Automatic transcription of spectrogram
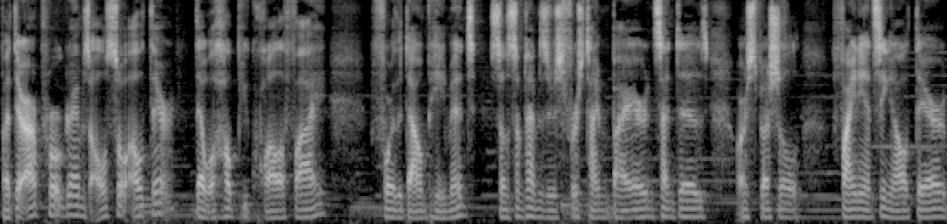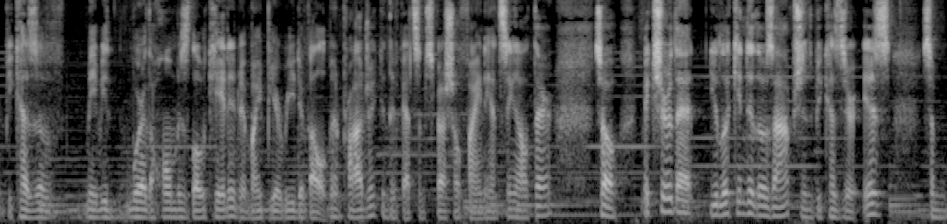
But there are programs also out there that will help you qualify for the down payment. So sometimes there's first time buyer incentives or special financing out there because of maybe where the home is located. It might be a redevelopment project and they've got some special financing out there. So make sure that you look into those options because there is some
